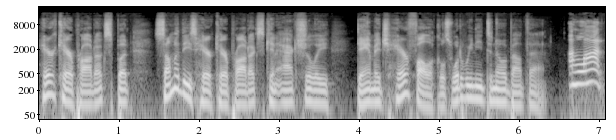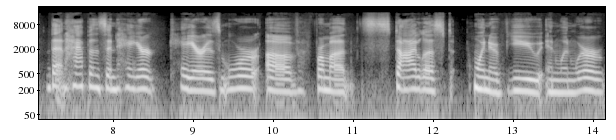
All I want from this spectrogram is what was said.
hair care products, but some of these hair care products can actually damage hair follicles. What do we need to know about that? A lot that happens in hair care is more of from a stylist point of view and when we're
